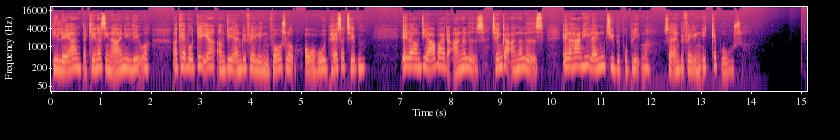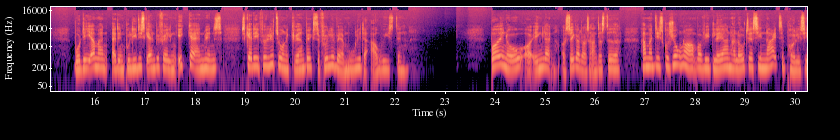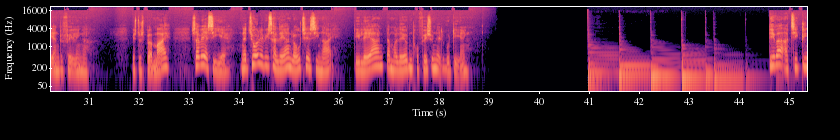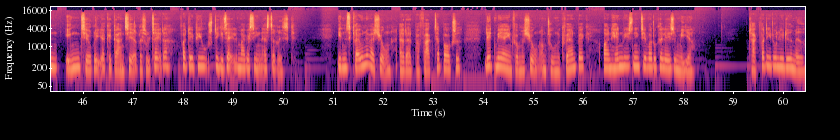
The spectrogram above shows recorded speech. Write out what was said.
Det er læreren, der kender sine egne elever og kan vurdere, om det anbefalingen foreslår overhovedet passer til dem, eller om de arbejder anderledes, tænker anderledes, eller har en helt anden type problemer, så anbefalingen ikke kan bruges. Vurderer man, at en politisk anbefaling ikke kan anvendes, skal det ifølge Tone Kvernbæk selvfølgelig være muligt at afvise den. Både i Norge og England, og sikkert også andre steder, har man diskussioner om, hvorvidt læreren har lov til at sige nej til policyanbefalinger. Hvis du spørger mig, så vil jeg sige ja. Naturligvis har læreren lov til at sige nej. Det er læreren, der må lave den professionelle vurdering. Det var artiklen Ingen teorier kan garantere resultater fra DPU's digitale magasin Asterisk. I den skrevne version er der et par faktabokse, lidt mere information om Tone Kvernbæk og en henvisning til, hvor du kan læse mere. Tak fordi du lyttede med.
